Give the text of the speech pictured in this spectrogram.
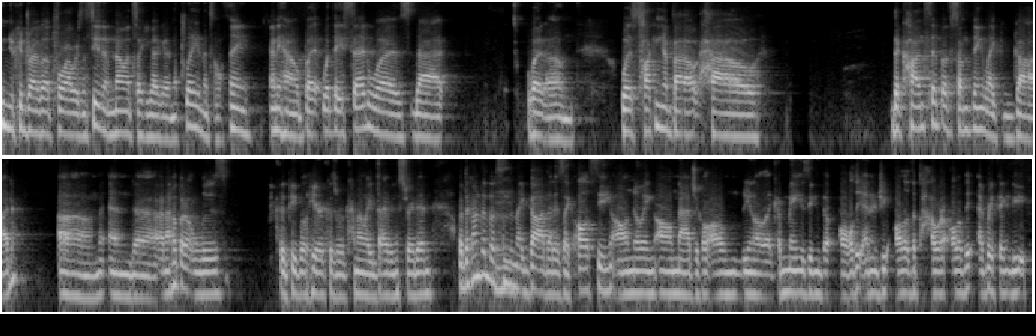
and you could drive up four hours and see them. Now it's like you gotta get on a plane. That's the whole thing. Anyhow, but what they said was that what um, was talking about how the concept of something like God, um, and uh, and I hope I don't lose because people here because we're kind of like diving straight in. But the concept of Mhm. something like God that is like all seeing, all knowing, all magical, all you know, like amazing, the all the energy, all of the power, all of the everything. The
